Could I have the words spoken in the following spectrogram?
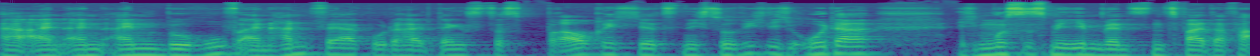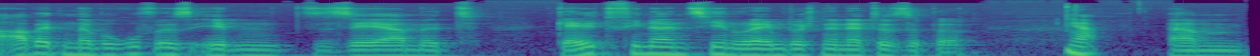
äh, ein, ein, einen Beruf, ein Handwerk, wo du halt denkst, das brauche ich jetzt nicht so richtig. Oder ich muss es mir eben, wenn es ein zweiter verarbeitender Beruf ist, eben sehr mit Geld finanzieren oder eben durch eine nette Sippe. Ja. Ähm,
